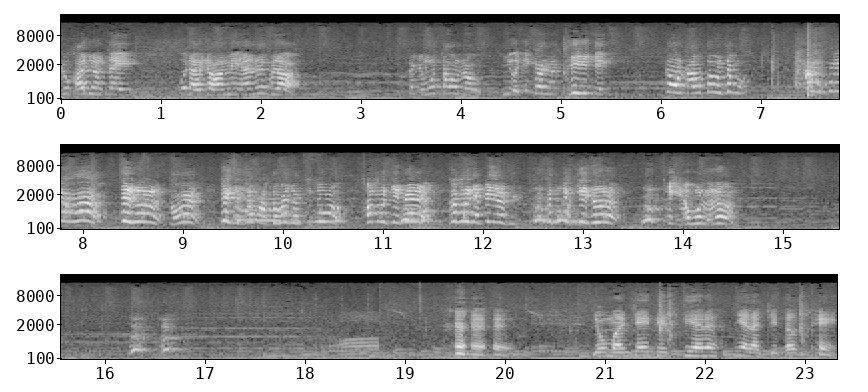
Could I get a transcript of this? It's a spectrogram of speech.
就好像在，我那家没人不了，搞什么到时候你这刚刚的，刚刚到这么。Chơi thì tia đó như là chỉ tàu thể.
